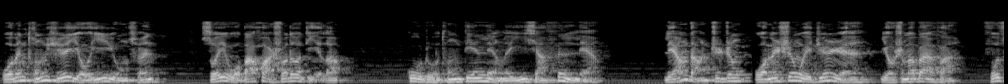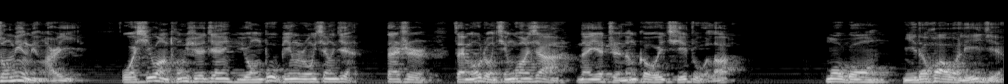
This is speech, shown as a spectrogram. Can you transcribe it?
我们同学友谊永存，所以我把话说到底了。顾祝同掂量了一下分量，两党之争，我们身为军人有什么办法？服从命令而已。我希望同学间永不兵戎相见。但是在某种情况下，那也只能各为其主了。莫公，你的话我理解。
